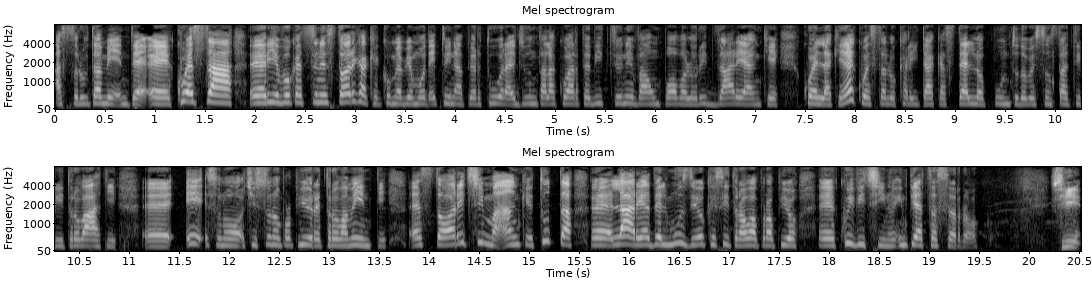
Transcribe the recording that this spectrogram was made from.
Assolutamente. Eh, questa eh, rievocazione storica che come abbiamo detto in apertura è giunta alla quarta edizione va un po' a valorizzare anche quella che è questa località Castello appunto dove sono stati ritrovati eh, e sono, ci sono proprio i ritrovamenti eh, storici ma anche tutta eh, l'area del museo che si trova proprio eh, qui vicino in piazza San Rocco. Sì,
